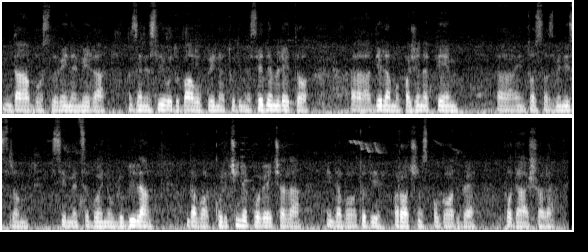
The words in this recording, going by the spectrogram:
da bo Slovenija imela zanesljivo dobavo plina tudi naslednjem letu. Eh, delamo pa že na tem eh, in to sva z ministrom si med sebojno obljubila, da bo količine povečala in da bo tudi ročnost pogodbe podaljšala.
